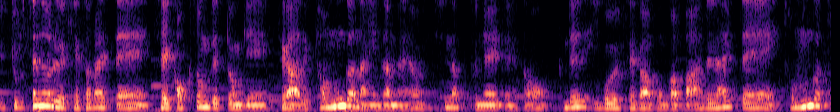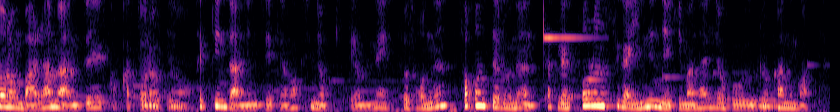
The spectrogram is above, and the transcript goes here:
유튜브 채널을 개설할 때 제일 걱정됐던 게 제가 아직 전문가는 아니잖아요 신학 분야에 대해서. 근데 이걸 제가 뭔가 말을 할 때 전문가처럼 말하면 안 될 것 같더라고요. 팩트인지 아닌지에 대한 확신이 없기 때문에. 그래서 저는 첫 번째로는 딱 레퍼런스가 있는 얘기만 하려고 노력하는 것 같아요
